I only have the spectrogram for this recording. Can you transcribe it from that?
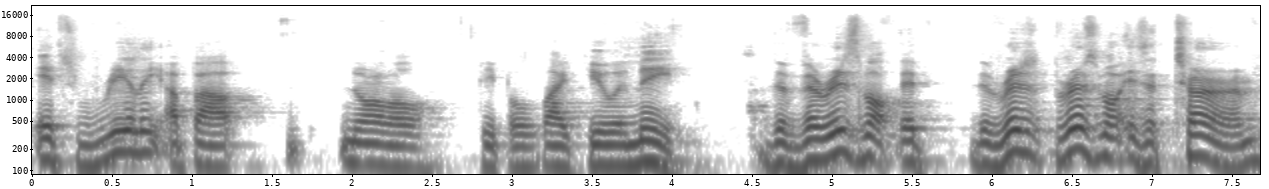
It's really about normal people like you and me. The verismo, it, the verismo is a term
